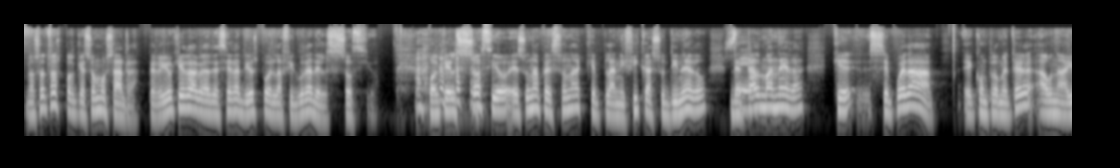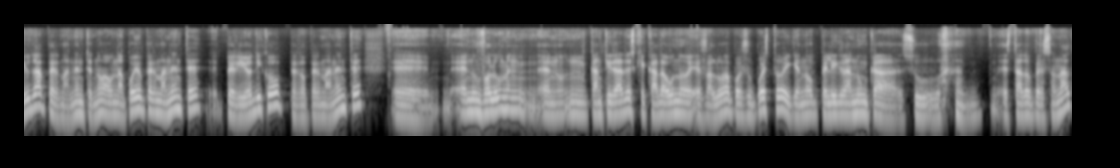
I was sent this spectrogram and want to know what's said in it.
nosotros porque somos ADRA, pero yo quiero agradecer a Dios por la figura del socio. Porque el socio es una persona que planifica su dinero de tal manera que se pueda eh, comprometer a una ayuda permanente, ¿no? a un apoyo permanente, eh, periódico, pero permanente, eh, en un volumen, en cantidades que cada uno evalúa, por supuesto, y que no peligra nunca su estado personal,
